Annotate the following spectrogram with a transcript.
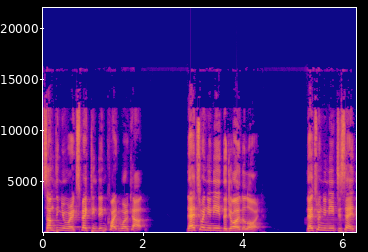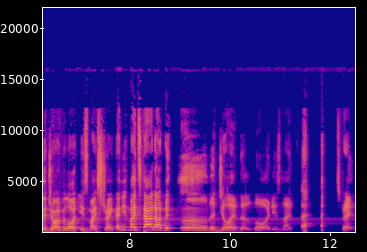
something you were expecting didn't quite work out, that's when you need the joy of the Lord. That's when you need to say, The joy of the Lord is my strength. And you might start out with, Oh, the joy of the Lord is my strength.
